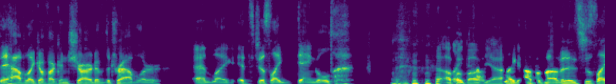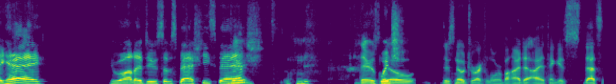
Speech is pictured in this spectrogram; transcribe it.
they have like a fucking shard of the traveler and like it's just like dangled Up like, above, up- yeah. like up above and it's just like, "Hey, you want to do some smashy smash?" There's, there's Which- no there's no direct lore behind it. I think it's that's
